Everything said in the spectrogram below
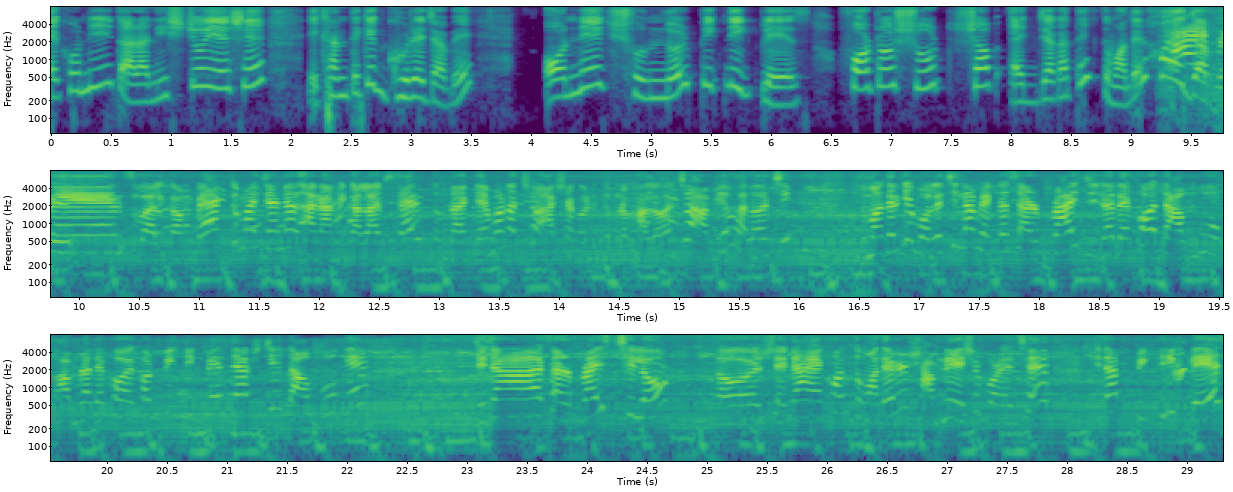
দেখোনি তারা নিশ্চয়ই এসে এখান থেকে ঘুরে যাবে। অনেক সুন্দর পিকনিক প্লেস ফটোশ্যুট সব এক জায়গাতেই তোমাদের হয়ে যাবে। Friends welcome back to my channel Anamika lifestyle তোমরা কেমন আছো? আশা করি তোমরা ভালো আছো আমিও ভালো আছি। তোমাদেরকে বলেছিলাম একটা সারপ্রাইজ যেটা দেখো, দাম্বুক। আমরা দেখো এখন পিকনিক প্লেসে আসছি, দাম্বুকে যেটা সারপ্রাইজ ছিল, তো সেটা এখন তোমাদের সামনে এসে পড়েছে, যেটা পিকনিক প্লেস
